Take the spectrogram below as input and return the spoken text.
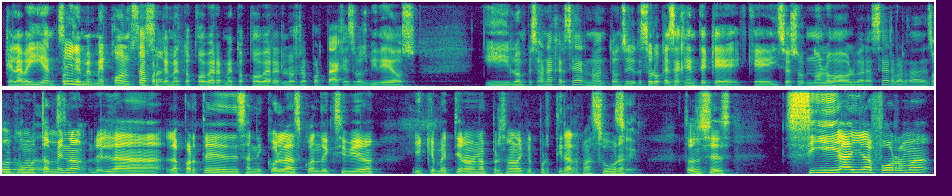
que la veían, porque me, consta, porque me tocó, ver, me tocó ver los reportajes, los videos y lo empezaron a ejercer, ¿no? Entonces yo te aseguro que esa gente que, que hizo eso no lo va a volver a hacer, ¿verdad? o como también la, la parte de San Nicolás cuando exhibió y que metieron a una persona que por tirar basura. Entonces, sí hay la forma,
